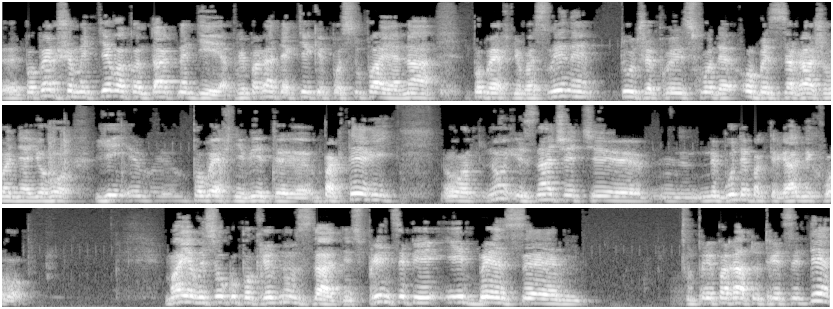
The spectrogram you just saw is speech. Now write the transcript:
е, по-перше, миттєва контактна дія. Препарат, як тільки поступає на поверхню рослини, тут же происходить обеззаражування його е, поверхні від е, бактерій. От, ну і значить, не буде бактеріальних хвороб. Має високу покривну здатність. В принципі, і без е, препарату 30D,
